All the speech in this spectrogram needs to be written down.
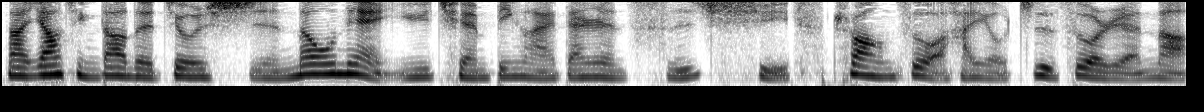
那邀请到的就是 No Name 于全斌来担任词曲创作还有制作人呢、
